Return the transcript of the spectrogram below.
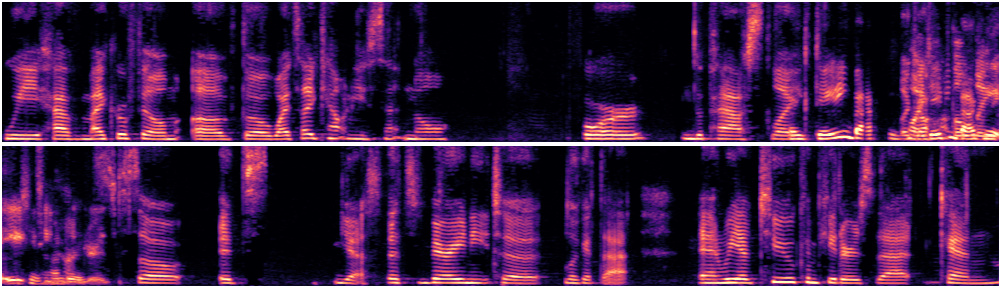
We have microfilm of the Whiteside County Sentinel for the past, like, like, dating back like like, dating the back to the late 1800s, 1800s. so it's, yes, it's very neat to look at that. and we have two computers that can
